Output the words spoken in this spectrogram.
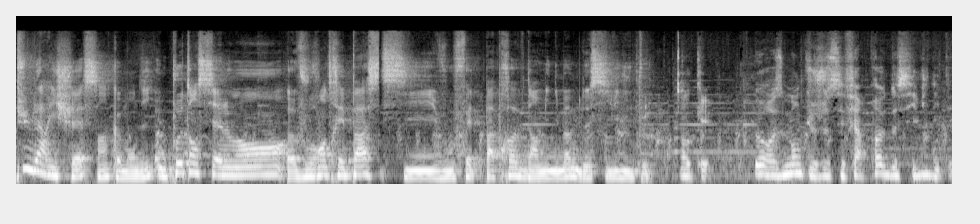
pue la richesse, hein, comme on dit, ou potentiellement euh, vous rentrez pas si vous faites pas preuve d'un minimum de civilité. Ok. Heureusement que je sais faire preuve de civilité.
